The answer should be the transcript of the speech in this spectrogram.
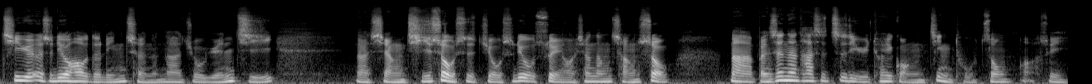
七月二十六号的凌晨呢，那就圆寂。那享耆寿是九十六岁啊，相当长寿。那本身呢，他是致力于推广净土宗啊，所以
